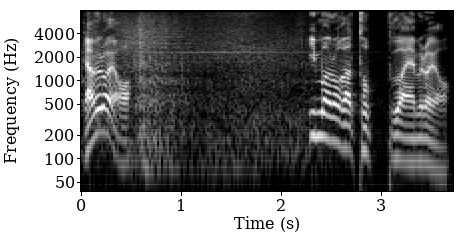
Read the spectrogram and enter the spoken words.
やめろよ。今のがトップはやめろよ。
